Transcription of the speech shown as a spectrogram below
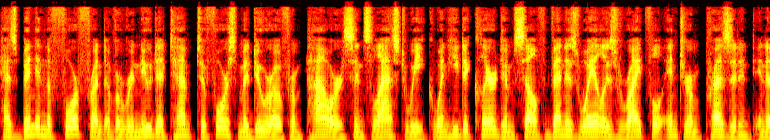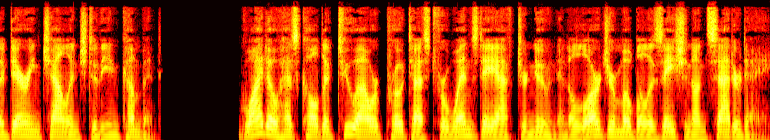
has been in the forefront of a renewed attempt to force Maduro from power since last week when he declared himself Venezuela's rightful interim president in a daring challenge to the incumbent. Guaido has called a two-hour protest for Wednesday afternoon and a larger mobilization on Saturday.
